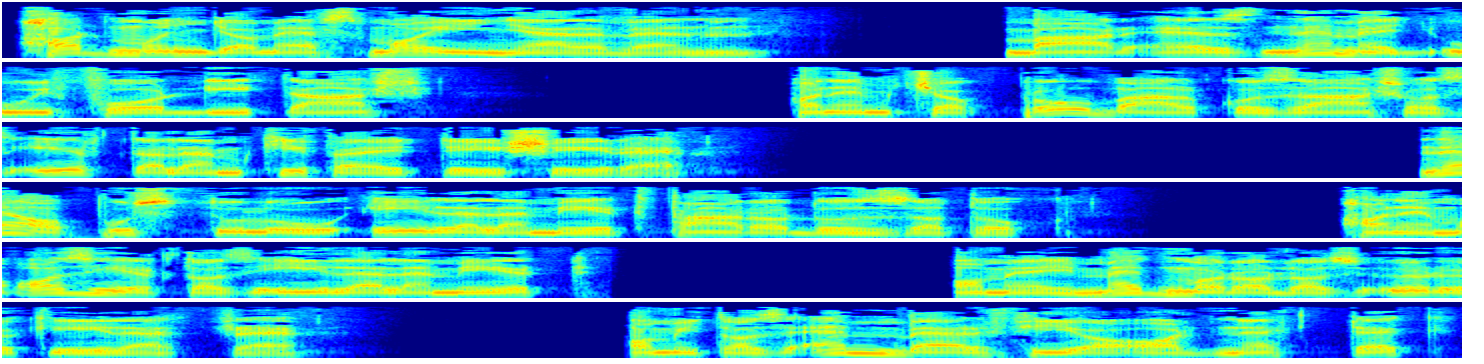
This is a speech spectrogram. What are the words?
Hadd mondjam ezt mai nyelven, bár ez nem egy új fordítás, hanem csak próbálkozás az értelem kifejtésére. Ne a pusztuló élelemért fáradozzatok, hanem azért az élelemért, amely megmarad az örök életre, amit az emberfia ad nektek,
